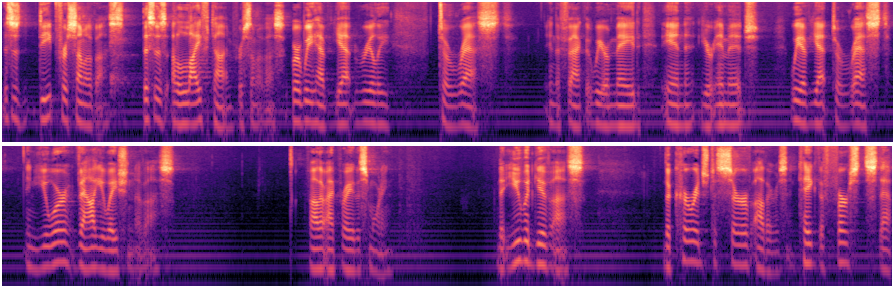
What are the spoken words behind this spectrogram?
This is deep for some of us. This is a lifetime for some of us where we have yet really to rest in the fact that we are made in your image. We have yet to rest in your valuation of us. Father, I pray this morning that you would give us the courage to serve others and take the first step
